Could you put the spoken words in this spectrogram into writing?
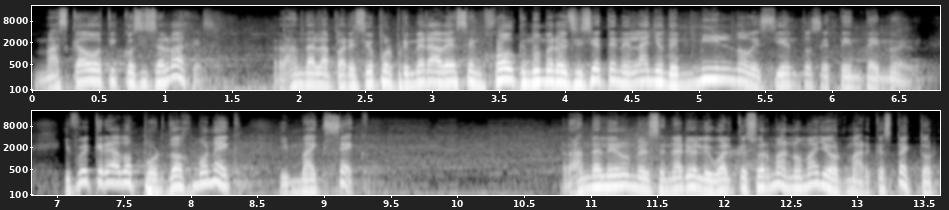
más caóticos y salvajes. Randall apareció por primera vez en Hulk número 17 en el año de 1979 y fue creado por Doug Monek y Mike Seck. Randall era un mercenario al igual que su hermano mayor, Mark Spector,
